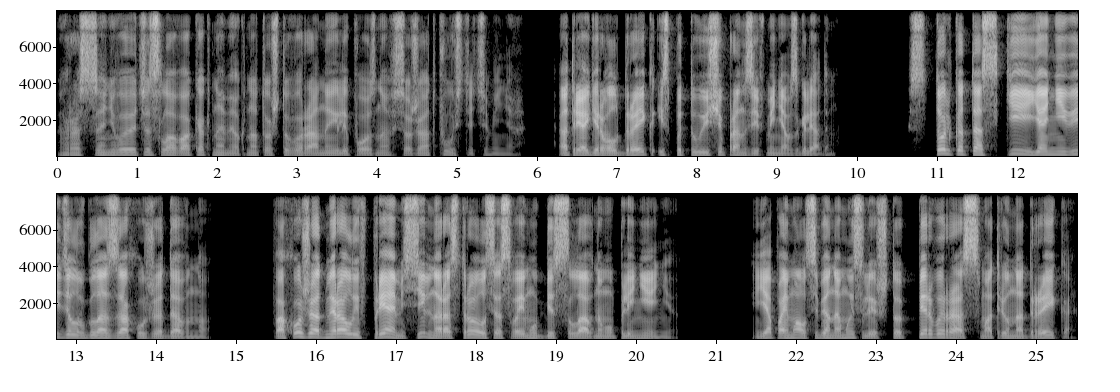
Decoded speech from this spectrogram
«Расцениваю эти слова как намек на то, что вы рано или поздно все же отпустите меня», Отреагировал Дрейк, испытующе пронзив меня взглядом. Столько тоски я не видел в глазах уже давно. Похоже, адмирал и впрямь сильно расстроился своему бесславному пленению. Я поймал себя на мысли, что первый раз смотрю на Дрейка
